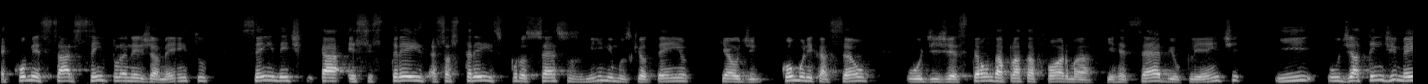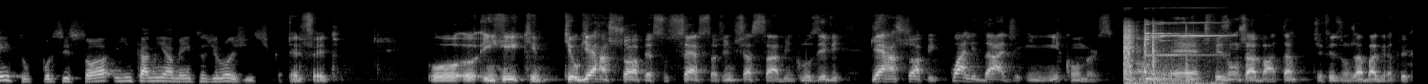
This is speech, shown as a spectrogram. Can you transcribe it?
é começar sem planejamento, sem identificar esses três, essas três processos mínimos que eu tenho, que é o de comunicação, o de gestão da plataforma que recebe o cliente e o de atendimento por si só e encaminhamentos de logística. Perfeito o, o Henrique, que o Guerra Shop é sucesso, a gente já sabe. Inclusive, Guerra Shop, qualidade em e-commerce. É, te fiz um jabá, tá? Te fiz um jabá gratuito.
